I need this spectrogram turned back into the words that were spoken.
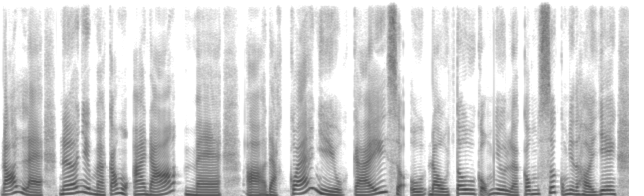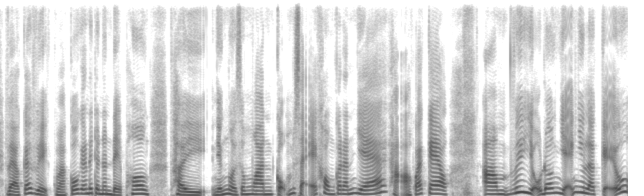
Đó là nếu như mà có một ai đó mà uh, đặt quá nhiều cái sự đầu tư cũng như là công sức cũng như là thời gian vào cái việc mà cố gắng để trở nên đẹp hơn thì những người xung quanh cũng cũng sẽ không có đánh giá họ quá cao. Um, ví dụ đơn giản như là kiểu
